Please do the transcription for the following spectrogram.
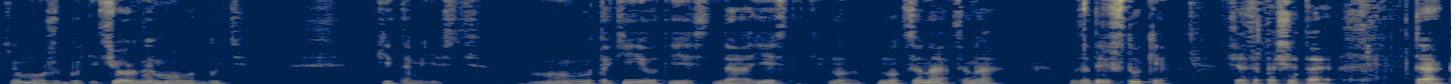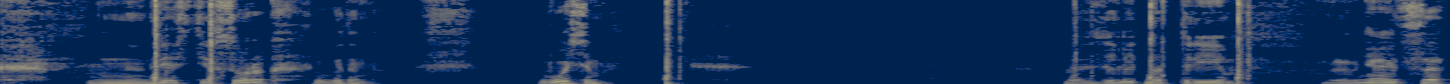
Все может быть. И черные могут быть. Какие там есть. Ну, вот такие вот есть. Да, есть такие. Но, но цена, цена. За три штуки. Сейчас я посчитаю. Так, 240, сколько там, 8 разделить на 3 равняется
